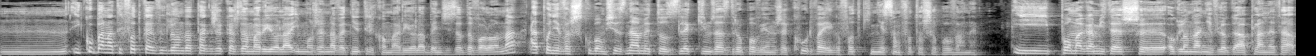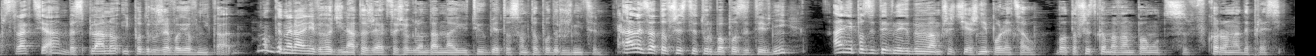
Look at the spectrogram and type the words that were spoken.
Mm, I Kuba na tych fotkach wygląda tak, że każda Mariola i może nawet nie tylko Mariola będzie zadowolona, a ponieważ z Kubą się znamy, to z lekkim zazdro powiem, że kurwa jego fotki nie są photoshopowane. I pomaga mi też e, oglądanie vloga Planeta Abstrakcja, bez planu i podróże wojownika. No generalnie wychodzi na to, że jak coś oglądam na YouTubie, to są to podróżnicy. Ale za to wszyscy turbo pozytywni, a niepozytywnych bym wam przecież nie polecał, bo to wszystko ma wam pomóc w koronadepresji.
